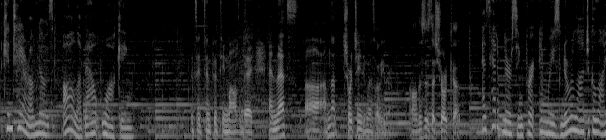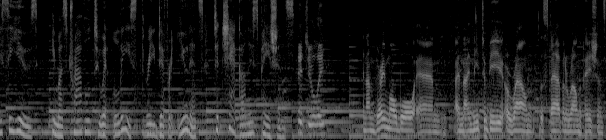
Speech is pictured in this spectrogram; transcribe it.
Quintero knows all about walking. I'd say 10, 15 miles a day. And that's, uh, I'm not shortchanging myself either. Oh, this is the shortcut. As head of nursing for Emory's neurological ICUs, he must travel to at least three different units to check on his patients. Hey, Julie. And I'm very mobile, and, and I need to be around the staff and around the patients.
